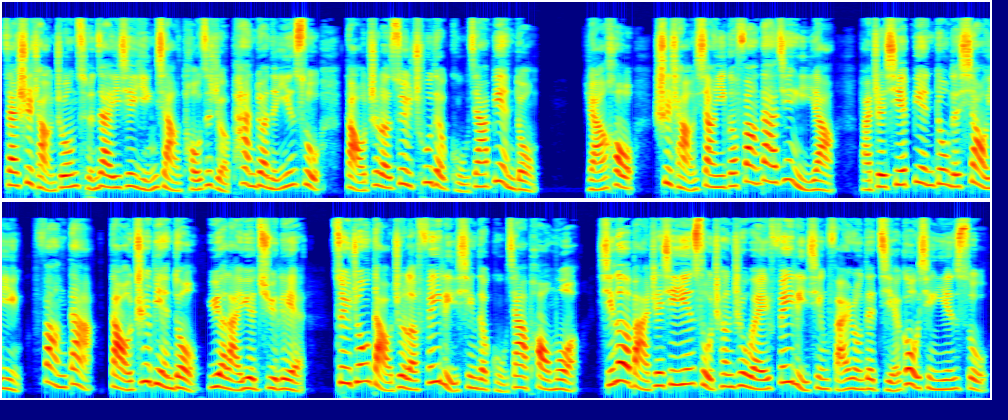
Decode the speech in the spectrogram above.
在市场中存在一些影响投资者判断的因素，导致了最初的股价变动。然后，市场像一个放大镜一样，把这些变动的效应放大，导致变动越来越剧烈，最终导致了非理性的股价泡沫。席勒把这些因素称之为非理性繁荣的结构性因素。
